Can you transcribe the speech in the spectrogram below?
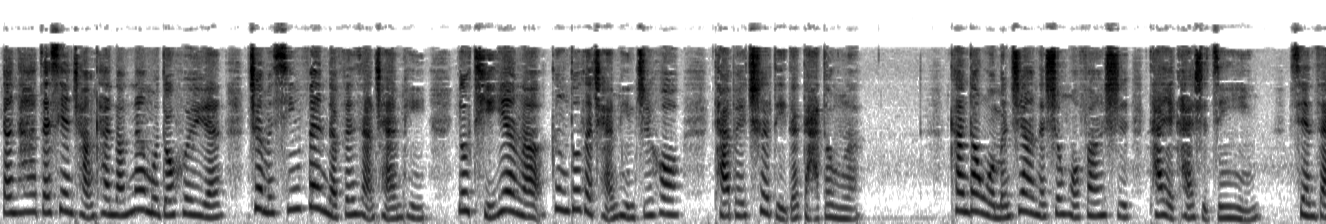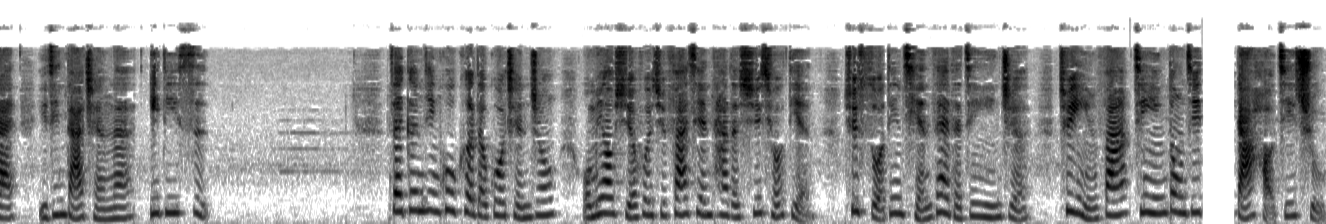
当他在现场看到那么多会员这么兴奋地分享产品，又体验了更多的产品之后，他被彻底地打动了。看到我们这样的生活方式，他也开始经营，现在已经达成了 ED 四。在跟进顾客的过程中，我们要学会去发现他的需求点，去锁定潜在的经营者，去引发经营动机，打好基础。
